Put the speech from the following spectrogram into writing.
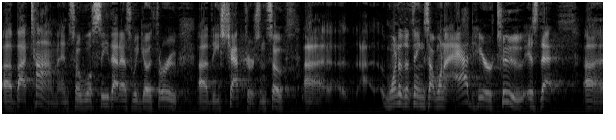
uh, by time. And so we'll see that as we go through uh, these chapters. And so, uh, one of the things I want to add here, too, is that uh,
